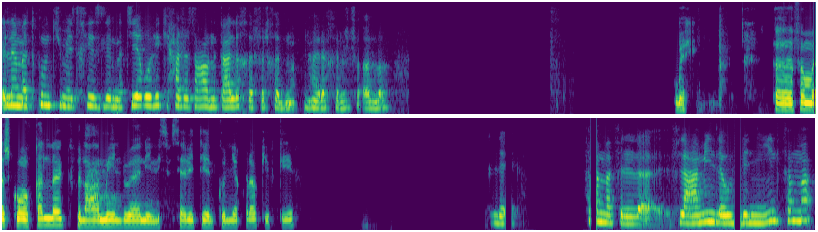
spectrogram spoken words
إلا ما تكون tu maîtrises les matières وهيك حاجة تعاونك على الأخر في الخدمة نهار آخر إن شاء الله. باهي. أه فما شكون قال لك في العامين الاولاني les spécialités الكل يقراو كيف كيف؟ لا. فما في في العامين الأولانيين فما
